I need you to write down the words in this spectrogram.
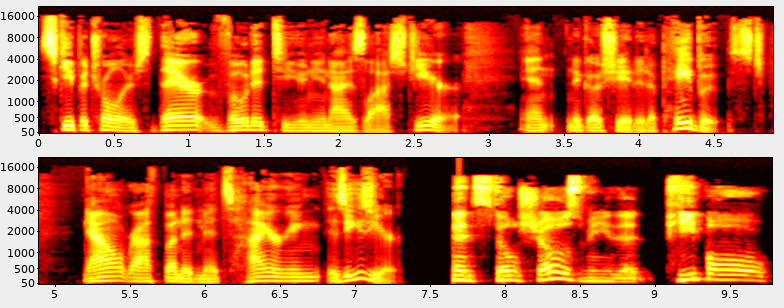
Ski patrollers there voted to unionize last year and negotiated a pay boost. Now Rathbun admits hiring is easier. It still shows me that people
